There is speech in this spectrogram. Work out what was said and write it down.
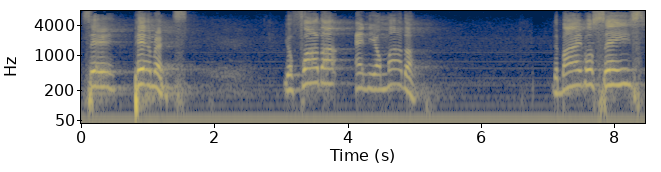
Say, parents. Your father and your mother. The Bible says,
